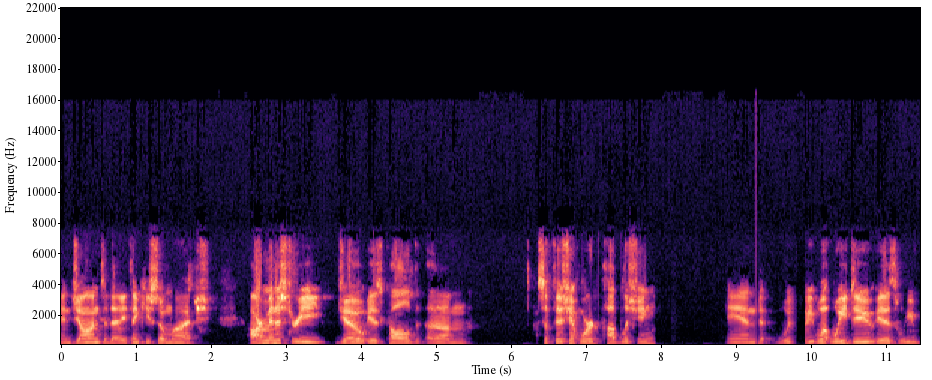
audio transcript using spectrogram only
and John today. Thank you so much. Our ministry, Joe, is called um, Sufficient Word Publishing, and we, we, what we do is we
